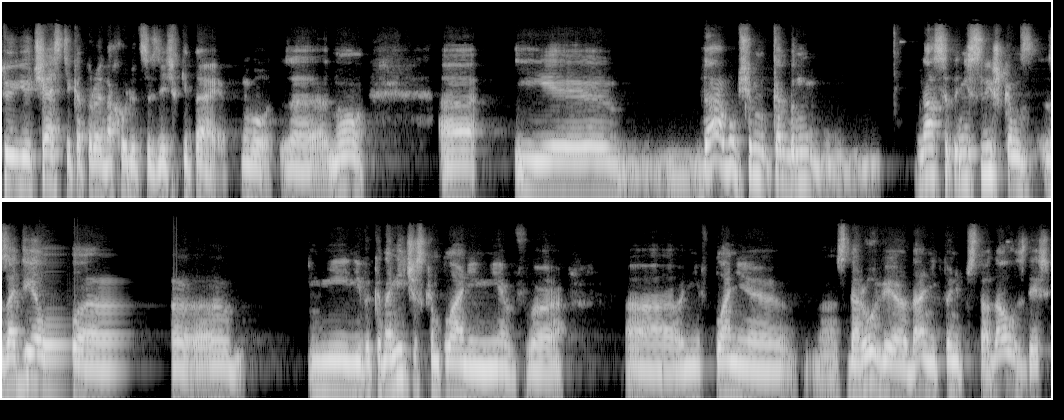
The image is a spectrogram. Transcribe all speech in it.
той ее части, которая находится здесь в Китае. Вот. Но и да, в общем, как бы нас это не слишком задело э, ни, ни в экономическом плане, ни в, э, ни в плане здоровья, да, никто не пострадал здесь.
